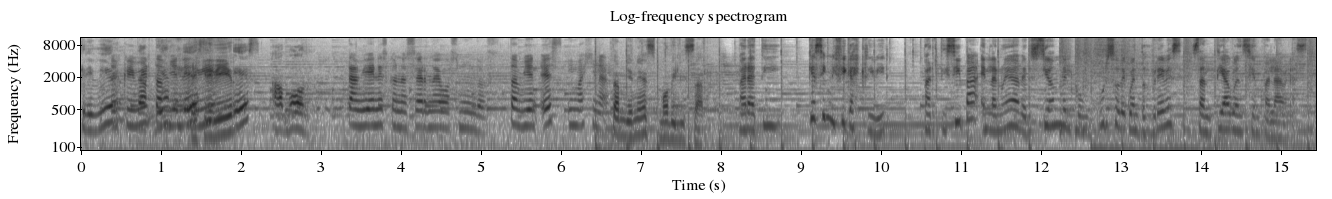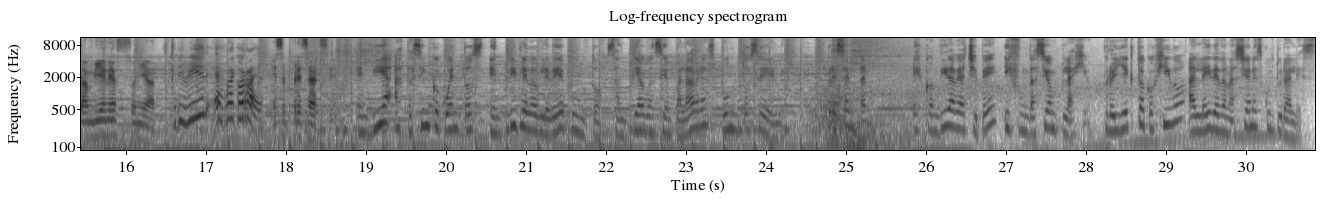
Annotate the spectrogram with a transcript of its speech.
Escribir, Escribir también, también es, Escribir. es amor. También es conocer nuevos mundos. También es imaginar. También es movilizar. Para ti, ¿qué significa escribir? Participa en la nueva versión del concurso de cuentos breves Santiago en 100 palabras. También es soñar, Escribir es recorrer. es expresarse. Envía hasta 5 cuentos en www.santiagoencienpalabras.cl. Presentan Escondida BHP y Fundación Plagio, proyecto acogido a Ley de Donaciones Culturales.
